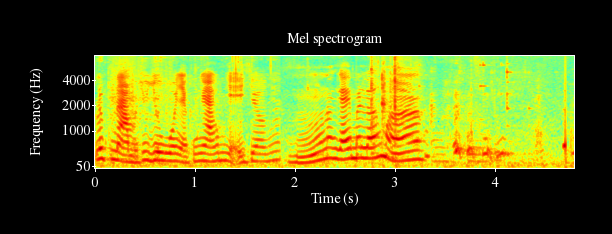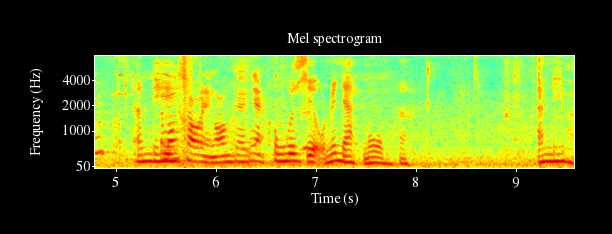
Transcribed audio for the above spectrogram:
Lúc nào mà chú Du qua nhà cô Nga cũng vậy hết trơn á. Ừ, Nó gái mới lớn mà. Ăn đi. Cái món xôi này ngon ghê nha. Không có rượu nó nhạt mồm hả? Ăn đi mà.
